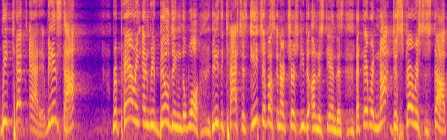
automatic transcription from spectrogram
we kept at it. We didn't stop repairing and rebuilding the wall. You need to catch this. Each of us in our church need to understand this that they were not discouraged to stop,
